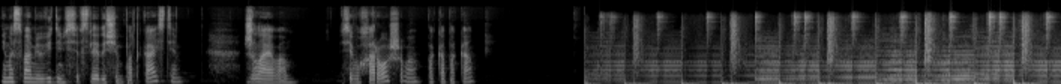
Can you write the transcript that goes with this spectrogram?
И мы с вами увидимся в следующем подкасте. Желаю вам всего хорошего. Пока-пока. Thank you.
